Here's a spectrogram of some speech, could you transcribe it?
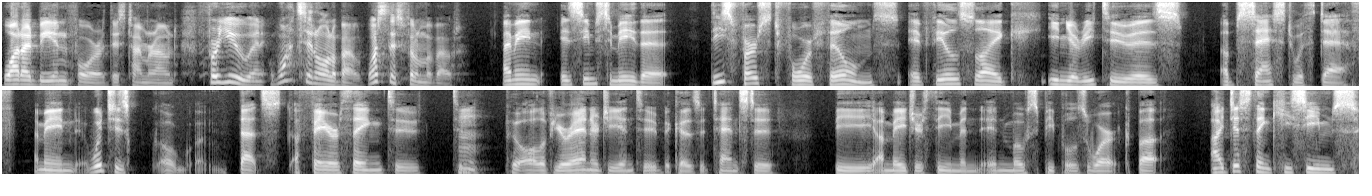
what I'd be in for this time around. For you, and what's it all about? What's this film about? I mean, it seems to me that these first four films, it feels like Iñárritu is obsessed with death. I mean, which is oh, that's a fair thing to to Hmm. put all of your energy into because it tends to be a major theme in in most people's work. But I just think he seems.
